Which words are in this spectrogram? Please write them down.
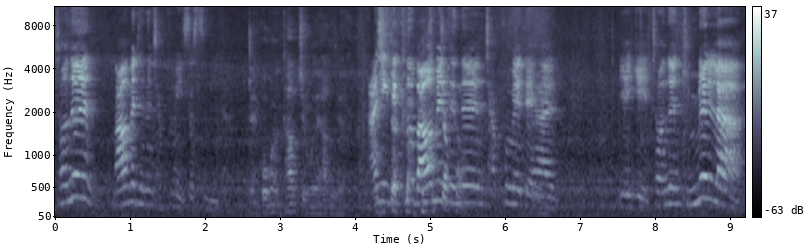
저는 마음에 드는 작품이 있었습니다 네, 그거는 다음 질문에 하고요. 아니 근데 그 20자평, 마음에 20자평. 드는 작품에 대한 얘기 저는 김멜라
